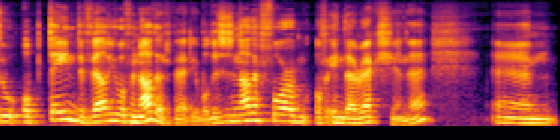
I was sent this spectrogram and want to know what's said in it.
to obtain the value of another variable. This is another form of indirection. Eh? Um,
